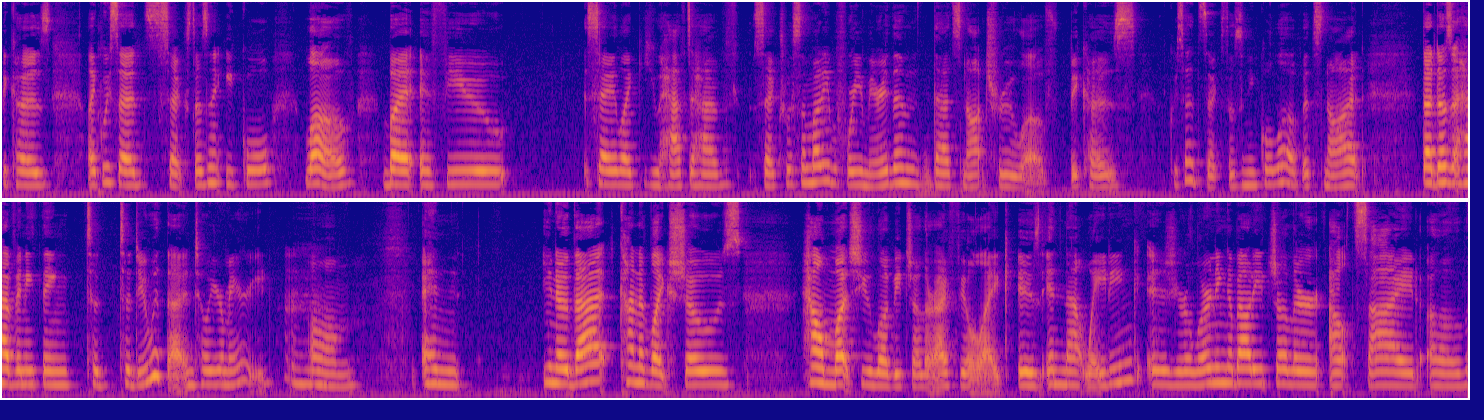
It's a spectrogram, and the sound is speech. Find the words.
because, like we said, sex doesn't equal love, but if you say, like, you have to have sex with somebody before you marry them, that's not true love, because, like we said, sex doesn't equal love. It's not, that doesn't have anything to, to do with that until you're married. Mm-hmm. Um, and you know that kind of like shows how much you love each other i feel like is in that waiting is you're learning about each other outside of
